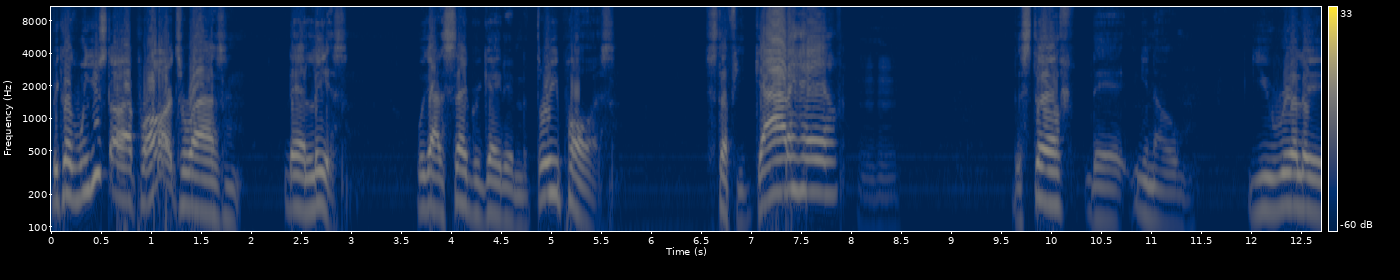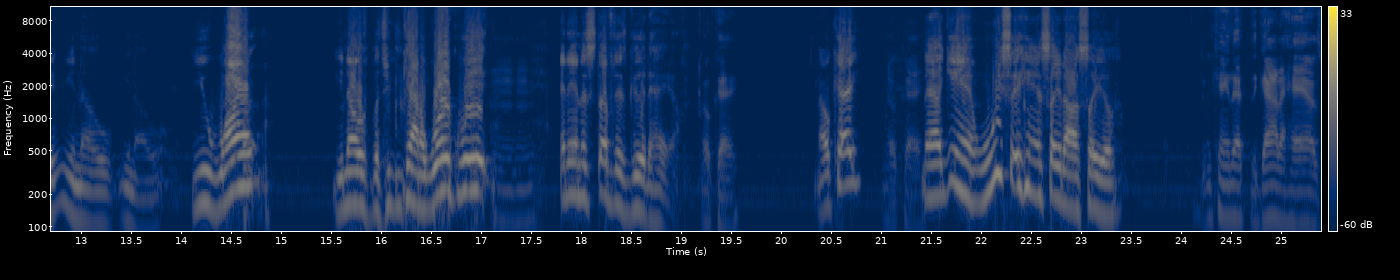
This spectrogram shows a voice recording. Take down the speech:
because when you start prioritizing that list, we got to segregate it into three parts: stuff you gotta have, hmm the stuff that you know you really, you know, you know, you want, you know, but you can kind of work with, hmm and then the stuff that's good to have. Okay. Okay. Okay. Now again, when we sit here and say to ourselves, We can't let the gotta haves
